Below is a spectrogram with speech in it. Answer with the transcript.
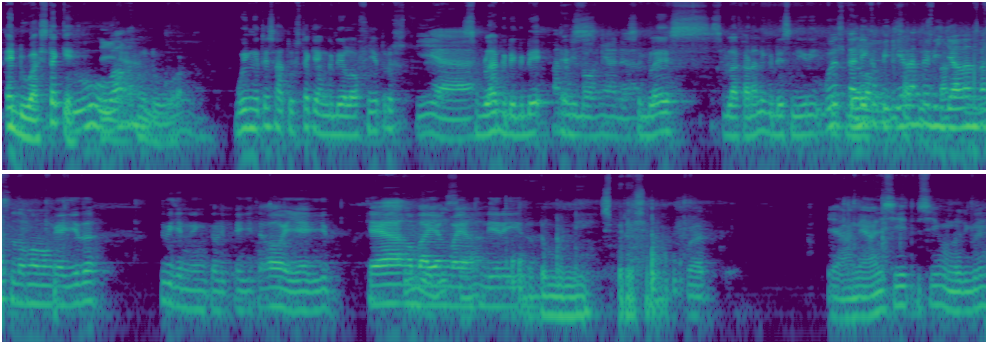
Eh dua stack ya? Dua. Kan oh, dua. Gue ingetnya satu stack yang gede love nya terus iya. sebelah gede-gede. Kan di bawahnya ada. sebelah sebelah kanannya gede sendiri. Gue tadi kepikiran tuh di jalan pas lo ngomong kayak gitu. Itu bikin ring tulip kayak gitu. Oh iya gitu kayak ngebayang-bayang sendiri gitu. Demen nih inspiration buat ya aneh aja sih itu sih menurut gue.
